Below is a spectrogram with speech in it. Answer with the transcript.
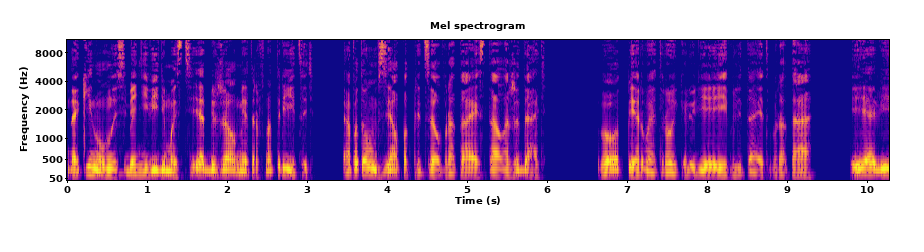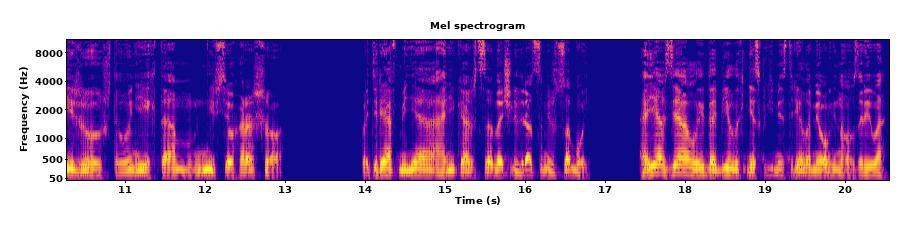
Накинул на себя невидимость и отбежал метров на 30, а потом взял под прицел врата и стал ожидать. Вот первая тройка людей влетает в врата, и я вижу, что у них там не все хорошо. Потеряв меня, они, кажется, начали драться между собой. А я взял и добил их несколькими стрелами огненного взрыва.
